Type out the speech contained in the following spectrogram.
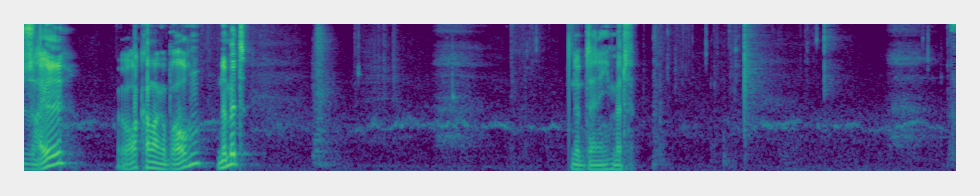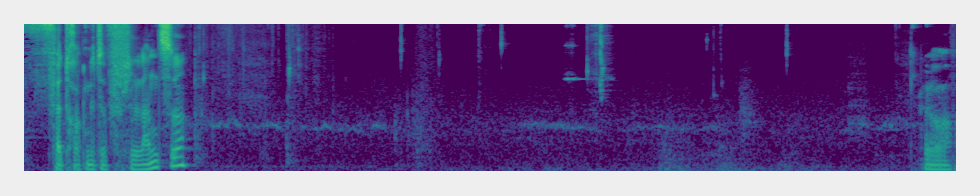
Seil? Ja, kann man gebrauchen. Nimm mit. Nimmt er nicht mit. Vertrocknete Pflanze. Ja.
